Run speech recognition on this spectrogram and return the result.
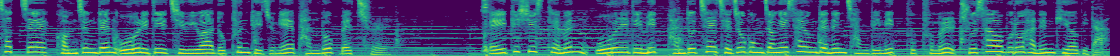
첫째, 검증된 5월이디 지위와 높은 비중의 반복 매출. AP 시스템은 5월이디 및 반도체 제조 공정에 사용되는 장비 및 부품을 주 사업으로 하는 기업이다.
